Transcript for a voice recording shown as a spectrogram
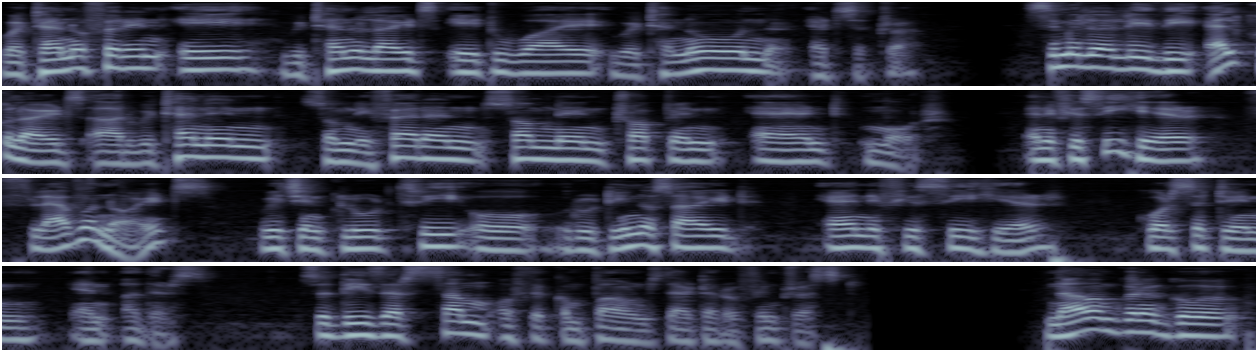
withaferin A, withanolides A to Y, withanone, etc. Similarly, the alkaloids are withanine, somniferin, somnin, tropin, and more. And if you see here, flavonoids, which include 3-O-rutinoside, and if you see here, quercetin and others. So these are some of the compounds that are of interest. Now I'm going to go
